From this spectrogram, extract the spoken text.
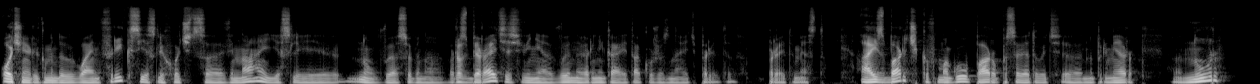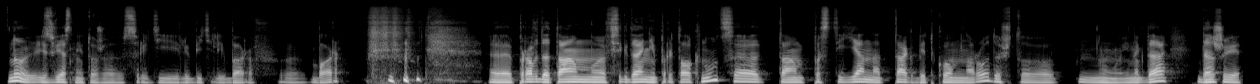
очень рекомендую Wine Freaks, если хочется вина, если, ну, вы особенно разбираетесь в вине, вы наверняка и так уже знаете про это, про это место. А из барчиков могу пару посоветовать, э, например, Нур, ну, известный тоже среди любителей баров э, бар. Э, правда, там всегда не протолкнуться, там постоянно так битком народу, что ну, иногда даже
